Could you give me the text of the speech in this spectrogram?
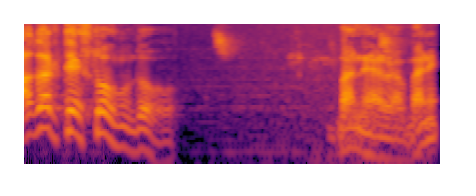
अगर त्यस्तो हुँदो हो भनेर भने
